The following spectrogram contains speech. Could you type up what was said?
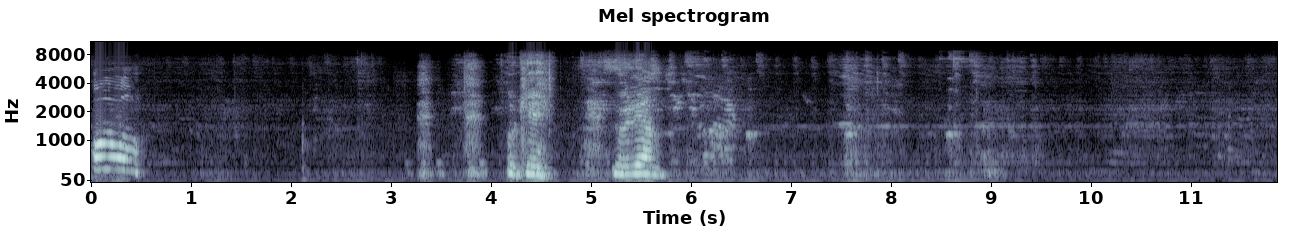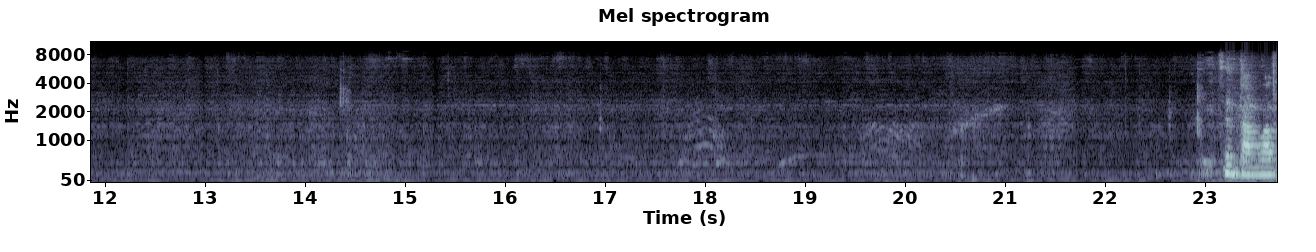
โอ้โอเครู้เรื่องเส้นทางลัด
